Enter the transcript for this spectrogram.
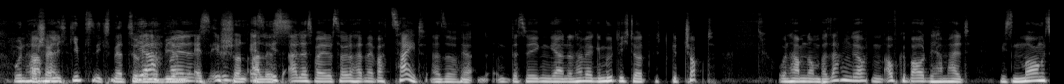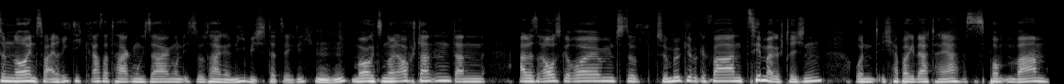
und wahrscheinlich halt, gibt's nichts mehr zu ja, renovieren. Es ist schon alles. Es ist alles, weil das Leute hatten einfach Zeit. Also Ja. deswegen, ja, und dann haben wir gemütlich dort ge- gechoppt und haben noch ein paar Sachen gekauft und aufgebaut. Wir haben halt, wir sind morgens um neun, es war ein richtig krasser Tag, muss ich sagen, und ich so Tage liebe ich tatsächlich. Mhm. Morgens um neun aufgestanden, dann alles rausgeräumt, so, zur Müllkippe gefahren, Zimmer gestrichen und ich habe halt gedacht, naja, was ist bombenwarm?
